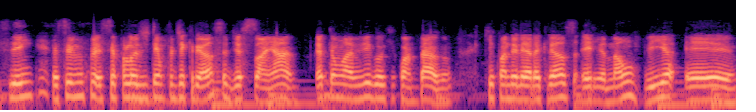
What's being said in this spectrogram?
Sim, você, você falou de tempo de criança, de sonhar. Eu tenho um amigo que contava que quando ele era criança, ele não via é,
